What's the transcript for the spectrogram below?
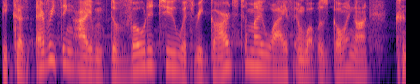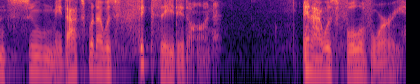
Because everything I'm devoted to with regards to my wife and what was going on consumed me. That's what I was fixated on. And I was full of worry.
